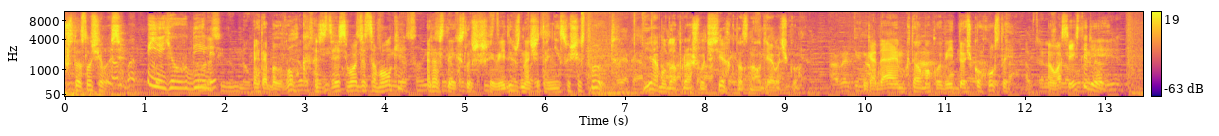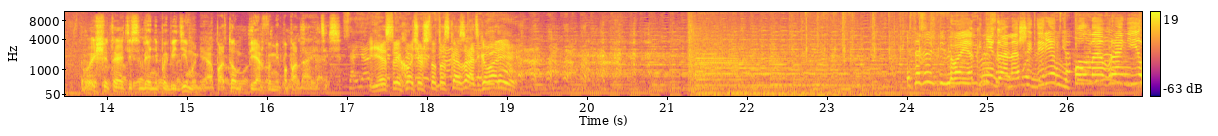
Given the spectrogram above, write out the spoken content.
Что случилось? Ее убили. Это был волк. Здесь водятся волки? Раз ты их слышишь и видишь, значит, они существуют. Я буду опрашивать всех, кто знал девочку. Гадаем, кто мог убить дочку Хусты. У вас есть идеи? Вы считаете себя непобедимыми, а потом первыми попадаетесь. Если хочешь что-то сказать, говори. Твоя книга о нашей деревне полное вранье.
